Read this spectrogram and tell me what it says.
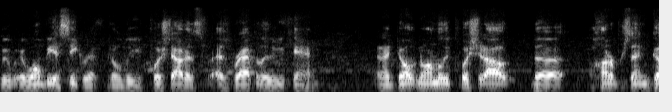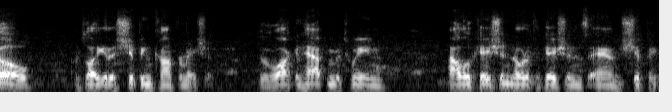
it won't be a secret. It'll be pushed out as as rapidly as we can. And I don't normally push it out the 100% go until I get a shipping confirmation. Because a lot can happen between allocation notifications and shipping.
